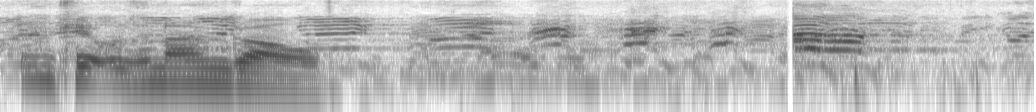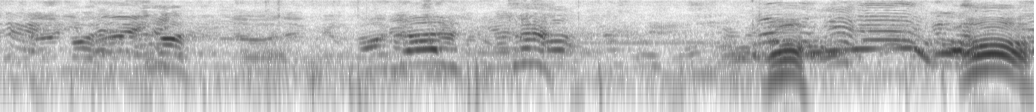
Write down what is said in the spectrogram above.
I think it was an own goal. Oh, oh,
